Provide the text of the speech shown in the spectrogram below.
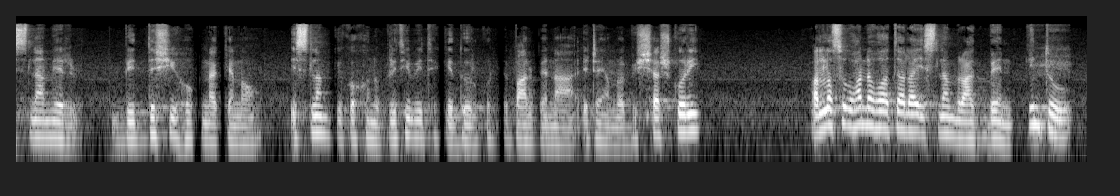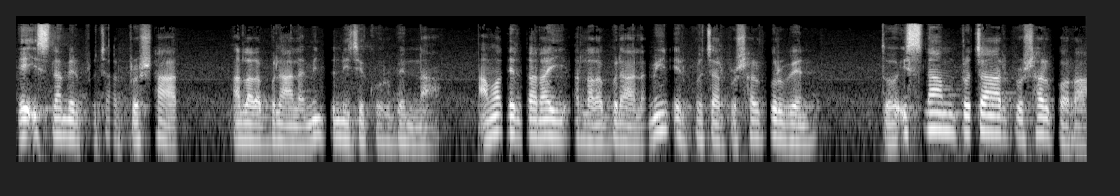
ইসলামের বিদ্বেষী হোক না কেন, ইসলামকে কখনো পৃথিবী থেকে দূর করতে পারবে না, এটাই আমরা বিশ্বাস করি। আল্লাহ সুবাহানুভাতালা ইসলাম রাখবেন, কিন্তু এই ইসলামের প্রচার প্রসার আল্লাহ রাবুল্লাহ আলমিন তো নিজে করবেন না। আমাদের দ্বারাই আল্লাহ রাবুল্লাহ আলমিন এর প্রচার প্রসার করবেন। তো ইসলাম প্রচার প্রসার করা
